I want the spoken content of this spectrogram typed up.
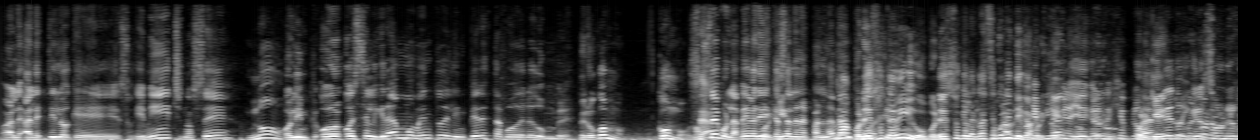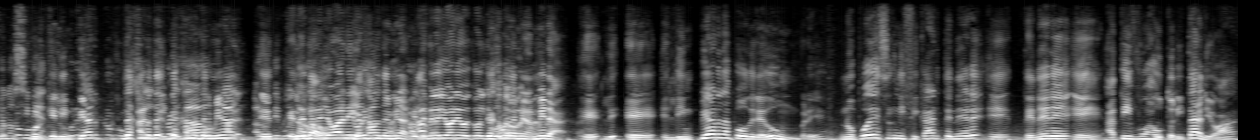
al, al estilo que Sokimich, no sé. No. O, limpi- o- o es el gran momento de limpiar esta podredumbre. ¿Pero cómo? ¿Cómo? No sé, pues la pega tiene que porque- hacerla en el Parlamento, No, por eso te digo, por eso que la clase política. Porque, mira, yo quiero dar un ejemplo porque- concreto y quiero hacer un reconocimiento. porque limpiar. Déjame, diputado, déjame terminar. al- eh, diputado, Giovanni, déjame terminar. que termine Giovanni, voy con el Déjame terminar. Mira, eh, eh, limpiar la podredumbre no puede significar tener, eh, tener eh, eh, atisbos autoritarios. ¿ah?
